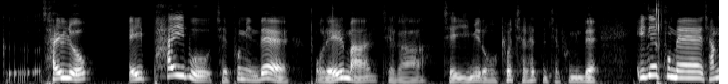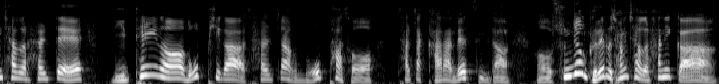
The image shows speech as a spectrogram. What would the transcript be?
그416 A5 제품인데 뭐 레일만 제가 제 임의로 교체를 했던 제품인데 이 제품에 장착을 할 때 retainer 높이가 살짝 높아서 살짝 갈아냈습니다. 어, 순정 그대로 장착을 하니까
